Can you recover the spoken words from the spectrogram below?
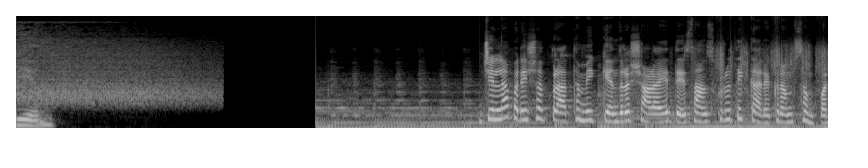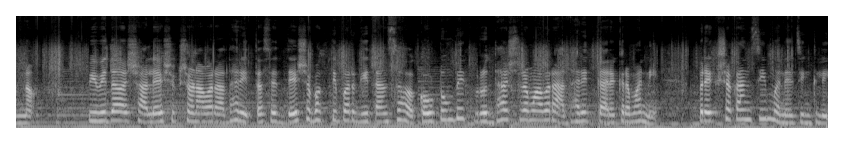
you. जिल्हा परिषद प्राथमिक केंद्र शाळा येथे सांस्कृतिक कार्यक्रम संपन्न विविध शालेय शिक्षणावर आधारित तसेच देशभक्तीपर गीतांसह कौटुंबिक वृद्धाश्रमावर आधारित कार्यक्रमांनी प्रेक्षकांची मने जिंकली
